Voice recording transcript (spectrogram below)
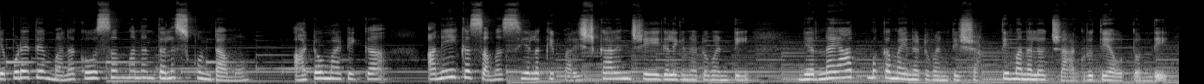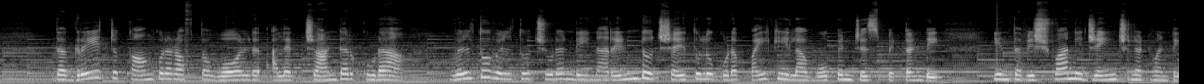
ఎప్పుడైతే మన కోసం మనం తెలుసుకుంటామో ఆటోమేటిక్గా అనేక సమస్యలకి పరిష్కారం చేయగలిగినటువంటి నిర్ణయాత్మకమైనటువంటి శక్తి మనలో జాగృతి అవుతుంది. The great conqueror of the world Alexander కూడా వెళ్తూ వెళ్తూ చూడండి నా రెండు చేతులు కూడా పైకి ఇలా ఓపెన్ చేసి పెట్టండి. ఇంత విశ్వాన్ని జయించినటువంటి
